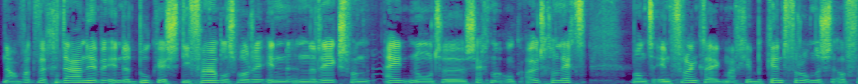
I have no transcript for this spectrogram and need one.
Nou, wat we gedaan hebben in het boek is, die fabels worden in een reeks van eindnoten zeg maar ook uitgelegd. Want in Frankrijk mag je, bekend of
